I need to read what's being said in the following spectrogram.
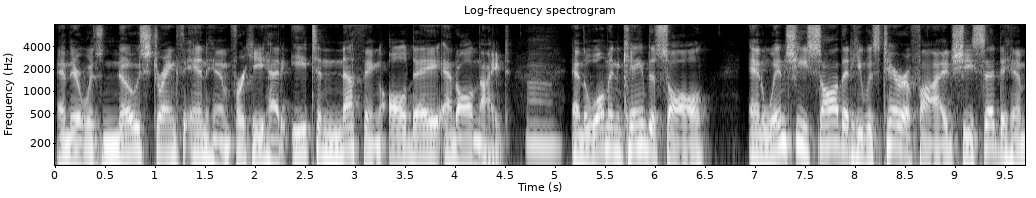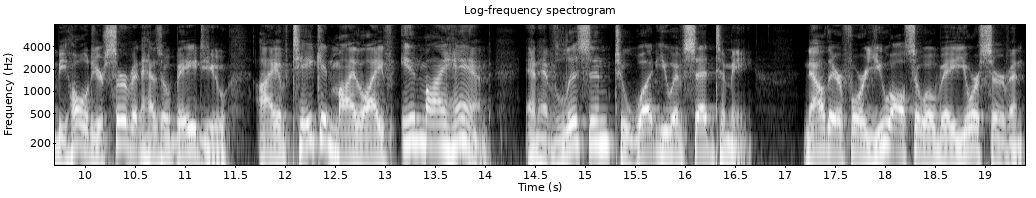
And there was no strength in him, for he had eaten nothing all day and all night. Hmm. And the woman came to Saul, and when she saw that he was terrified, she said to him, Behold, your servant has obeyed you. I have taken my life in my hand, and have listened to what you have said to me. Now therefore you also obey your servant.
